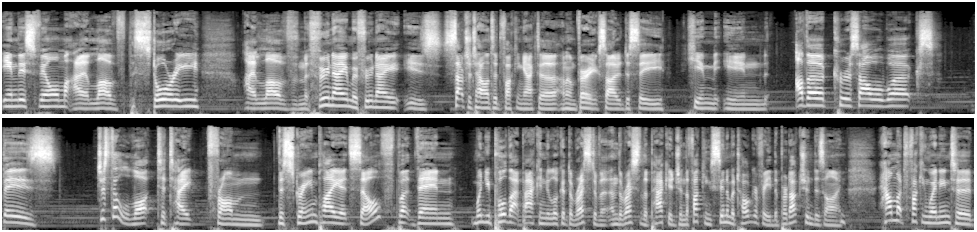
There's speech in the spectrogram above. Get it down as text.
in this film. I love the story. I love Mifune. Mifune is such a talented fucking actor, and I'm very excited to see him in other Kurosawa works. There's just a lot to take from the screenplay itself, but then when you pull that back and you look at the rest of it and the rest of the package and the fucking cinematography, the production design, how much fucking went into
